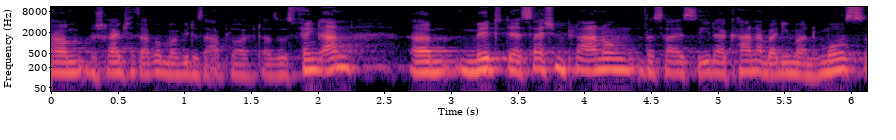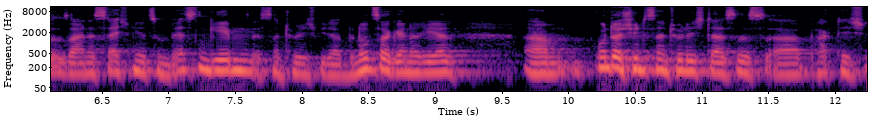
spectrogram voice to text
ähm, beschreibe ich jetzt einfach mal, wie das abläuft. Also es fängt an ähm, mit der Sessionplanung. Das heißt, jeder kann, aber niemand muss seine Session hier zum Besten geben. Ist natürlich wieder benutzergeneriert. Ähm, Unterschied ist natürlich, dass es äh, praktisch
